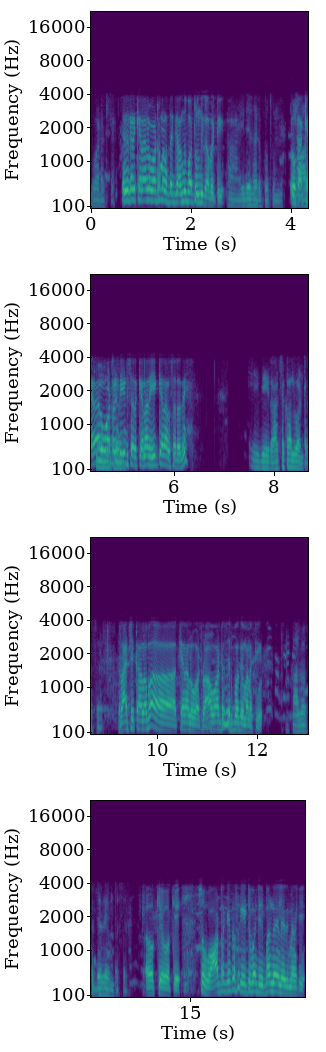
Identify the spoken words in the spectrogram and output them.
వాడట్లేదు ఎందుకంటే కెనాల్ వాటర్ మన దగ్గర అందుబాటులో ఉంది కాబట్టి. ఆ, ఇదే సరిపోతుంది. ఒక కెనాల్ వాటర్ అంటే ఏంటి సార్? కెనాల్ ఏ కెనాల్ సార్ అది? ఇది రాచకాలువ అంటారు సార్. రాచకాలవ కెనాల్ వాటర్. ఆ వాటర్ సరిపోతాయి మనకి. కాలువ పెద్దదే ఉంటుంది సార్. ఓకే ఓకే. సో వాటర్కి అయితే అసలు ఎటువంటి ఇబ్బంది ఏం లేదు మనకి.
